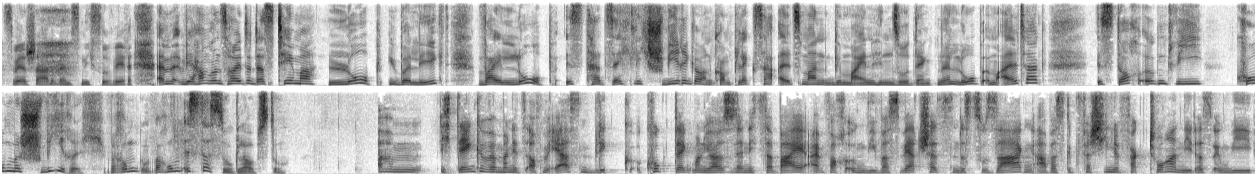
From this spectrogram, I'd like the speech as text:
Es wäre schade, wenn es nicht so wäre. Ähm, wir haben uns heute das Thema Lob überlegt, weil Lob ist tatsächlich schwieriger und komplexer, als man gemeinhin so denkt. Ne? Lob im Alltag ist doch irgendwie komisch schwierig. Warum, warum ist das so, glaubst du? Ähm, ich denke, wenn man jetzt auf den ersten Blick guckt, denkt man, ja, es ist ja nichts dabei, einfach irgendwie was Wertschätzendes zu sagen. Aber es gibt verschiedene Faktoren, die das irgendwie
